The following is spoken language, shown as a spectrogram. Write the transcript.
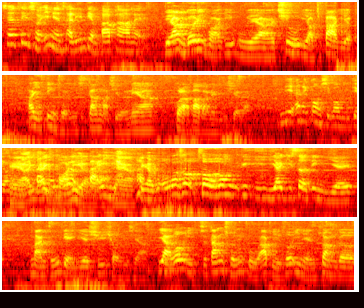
现在定存一年才零点八趴呢。对啊，不过你看伊有的啊，手有一百亿。啊！伊定存伊是当嘛是有领过来百万的利息啊！你安尼讲是无毋对，嘿啊！伊啊伊欢喜啊！嘿啊！对啊！我我说说我讲，伊伊伊爱去设定伊的满足点，伊的需求一下。伊啊讲伊只当存股啊，比如说一年赚个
